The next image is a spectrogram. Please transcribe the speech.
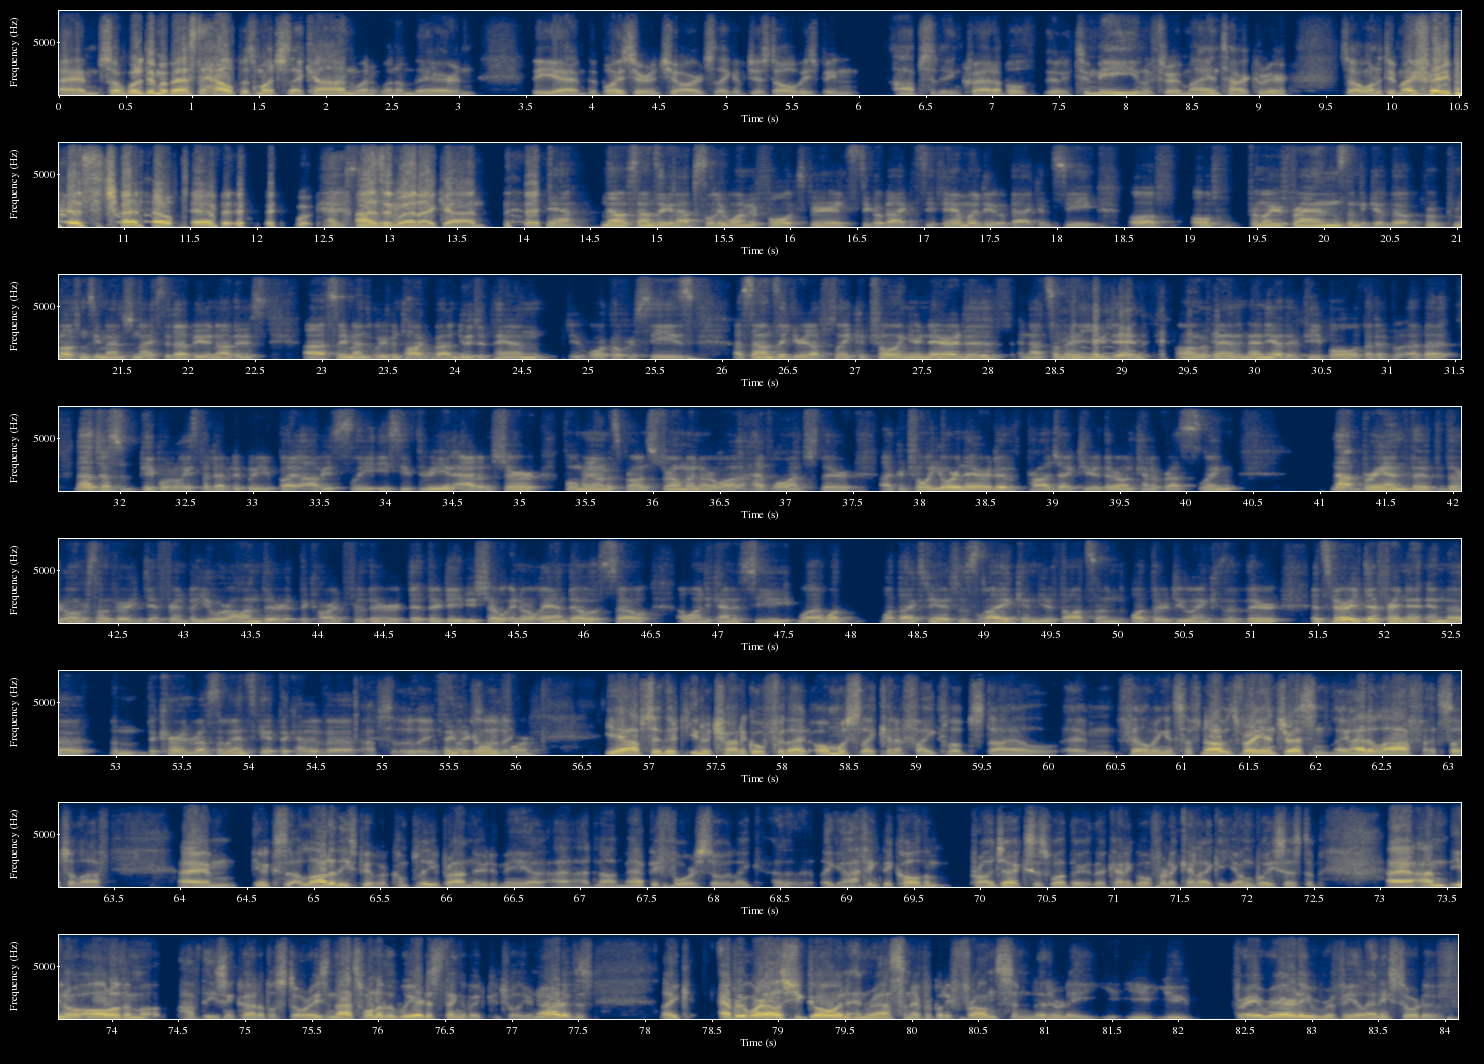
Um, so I'm going to do my best to help as much as I can when when I'm there. And the uh, the boys who are in charge, like I've just always been absolutely incredible you know, to me, you know, throughout my entire career. So I want to do my very best to try and help them as and when I can. yeah, no, it sounds like an absolutely wonderful experience to go back and see family, to go back and see old, old familiar friends, and to get the promotions you mentioned, ICW and others. Uh, so you mentioned we've been talking about New Japan, you work overseas. It sounds like you're definitely controlling your narrative, and that's something that you did along with many, many other people that have uh, that not just people released by WWE, but obviously EC3 and Adam Scherr, formerly known as Braun Strowman, or have launched their uh, Control Your Narrative project here, their own kind of wrestling not brand they're, they're going for something very different but you were on their the card for their their debut show in orlando so i wanted to kind of see what what, what that experience was like and your thoughts on what they're doing because they're it's very different in the, the, the current wrestling landscape the kind of uh absolutely the thing absolutely. they're going for yeah, absolutely. They're, you know, trying to go for that almost like kind of Fight Club style um, filming and stuff. No, it was very interesting. Like I had a laugh. I had such a laugh um, you know, because a lot of these people are completely brand new to me. I, had not met before, so like, uh, like I think they call them projects is what they're they're kind of going for, like kind of like a young boy system. Uh, and you know, all of them have these incredible stories, and that's one of the weirdest thing about control your narrative is like everywhere else you go in, in wrestling, everybody fronts, and literally you you very rarely reveal any sort of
